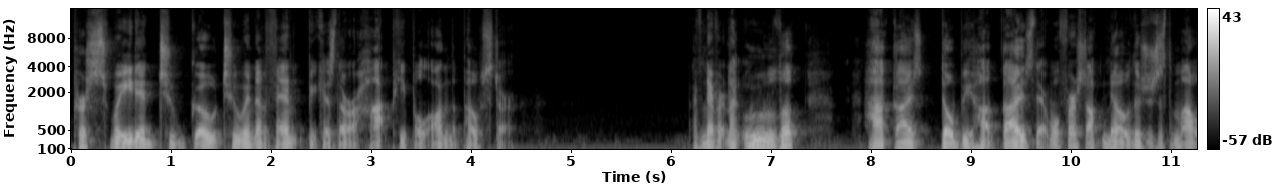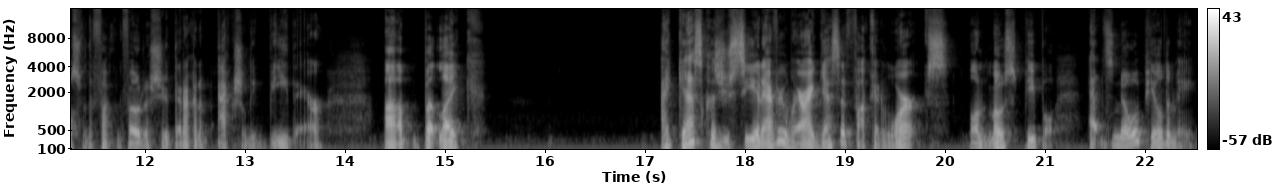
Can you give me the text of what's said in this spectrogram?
persuaded to go to an event because there are hot people on the poster. I've never like, ooh, look, hot guys. There'll be hot guys there. Well, first off, no, those are just the models for the fucking photo shoot. They're not going to actually be there. Um, but like, I guess because you see it everywhere, I guess it fucking works on most people. It's no appeal to me.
